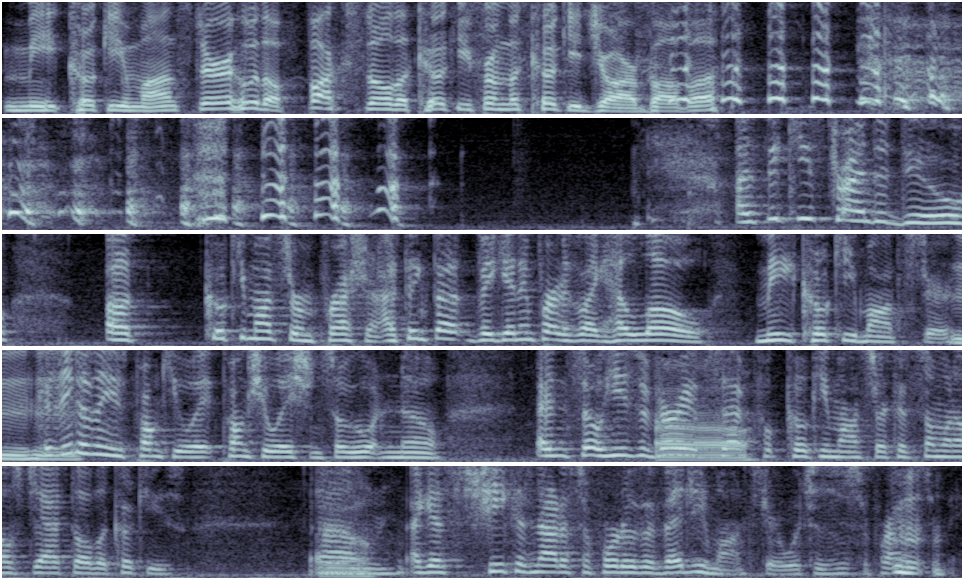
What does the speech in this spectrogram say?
me cookie monster. Who the fuck stole the cookie from the cookie jar, Bubba? I think he's trying to do a Cookie Monster impression. I think that beginning part is like, "Hello, me, Cookie Monster," because he doesn't use punctua- punctuation, so he wouldn't know. And so he's a very upset p- Cookie Monster because someone else jacked all the cookies. Um, I guess Sheik is not a supporter of the Veggie Monster, which is a surprise to me.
